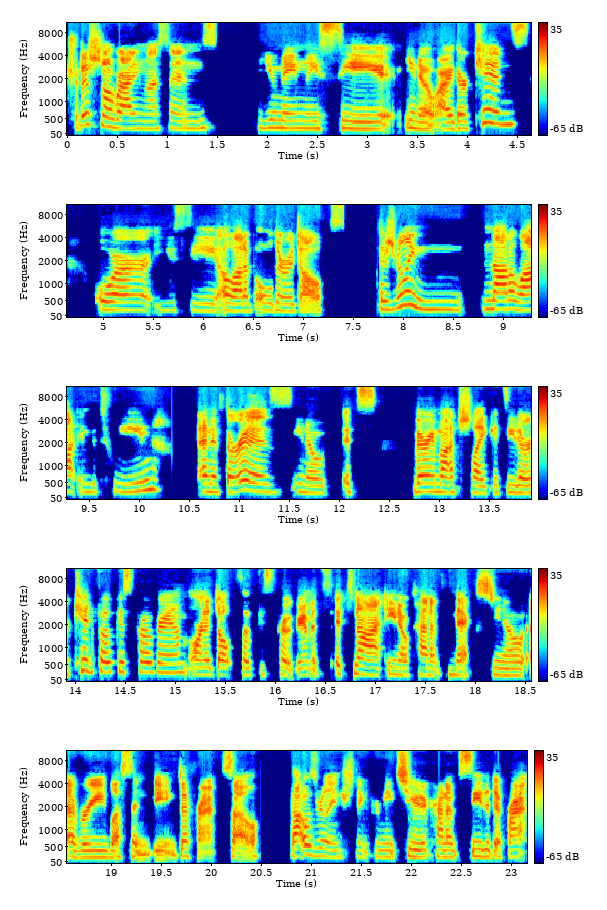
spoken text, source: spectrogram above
traditional riding lessons, you mainly see, you know, either kids or you see a lot of older adults. There's really n- not a lot in between. And if there is, you know, it's very much like it's either a kid focused program or an adult focused program. It's, it's not, you know, kind of mixed, you know, every lesson being different. So that was really interesting for me too, to kind of see the different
